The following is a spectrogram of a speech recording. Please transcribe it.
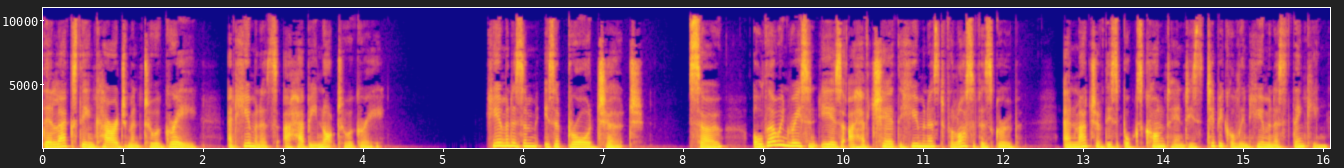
there lacks the encouragement to agree, and humanists are happy not to agree. Humanism is a broad church. So, although in recent years I have chaired the Humanist Philosophers Group, and much of this book's content is typical in humanist thinking,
